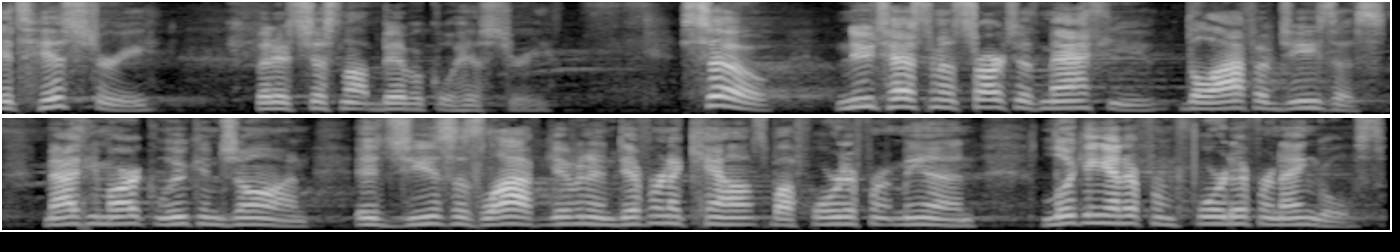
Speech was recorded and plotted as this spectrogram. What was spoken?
It's history, but it's just not biblical history. So, New Testament starts with Matthew, the life of Jesus. Matthew, Mark, Luke, and John is Jesus' life given in different accounts by four different men, looking at it from four different angles.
